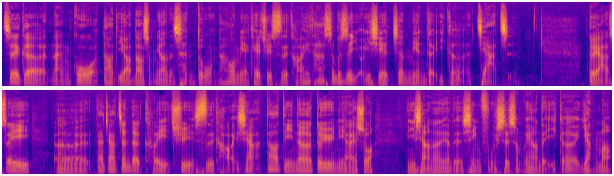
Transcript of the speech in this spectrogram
这个难过到底要到什么样的程度？然后我们也可以去思考，诶，它是不是有一些正面的一个价值？对啊，所以呃，大家真的可以去思考一下，到底呢，对于你来说，你想要的幸福是什么样的一个样貌？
